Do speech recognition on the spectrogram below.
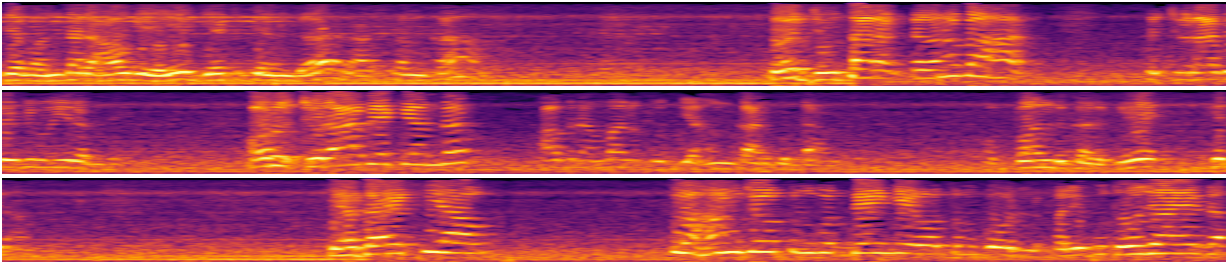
जब अंदर आओगे गेट के अंदर, आश्रम का तो जूता रखते हो ना बाहर तो चुराबे भी वही रख दे। और उस चुराबे के अंदर अपना मन बुद्धि, अहंकार को डाल, और बंद करके फिर किया हो तो हम जो तुमको देंगे, वो तुमको फलीभूत हो जाएगा।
